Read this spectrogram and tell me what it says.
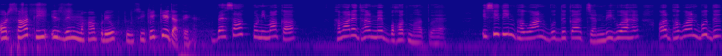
और साथ ही इस दिन महाप्रयोग तुलसी के किए जाते हैं। बैसाख पूर्णिमा का हमारे धर्म में बहुत महत्व है। इसी दिन भगवान बुद्ध का जन्म भी हुआ है और भगवान बुद्ध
